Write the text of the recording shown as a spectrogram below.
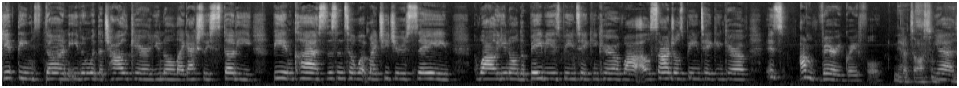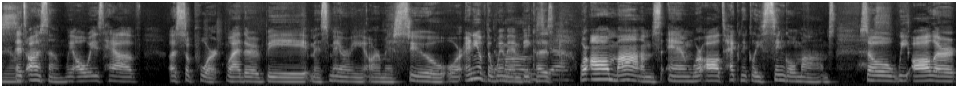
get things done even with the childcare you know like actually study be in class listen to what my teacher is saying while you know the baby is being taken care of while alessandro's being taken care of it's i'm very grateful that's awesome. yes It's awesome. We always have a support, whether it be Miss Mary or Miss Sue or any of the, women, moms, because yeah. we're all moms and we're all technically single moms. So we all are,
